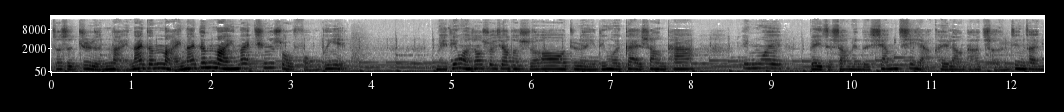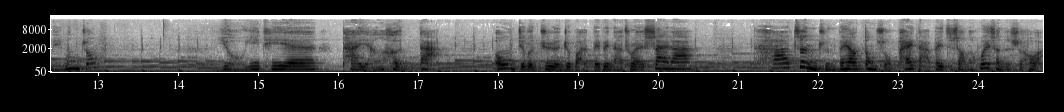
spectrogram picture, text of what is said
这是巨人奶奶的奶奶的奶奶亲手缝的耶。每天晚上睡觉的时候，巨人一定会盖上它，因为被子上面的香气呀、啊，可以让它沉浸在美梦中。有一天，太阳很大，哦，这个巨人就把被被拿出来晒啦。他正准备要动手拍打被子上的灰尘的时候啊，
